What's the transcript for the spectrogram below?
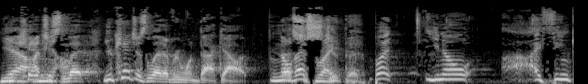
Yeah. You can't I mean, just let you can't just let everyone back out. No, that's, just right. Stupid. But you know, I think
